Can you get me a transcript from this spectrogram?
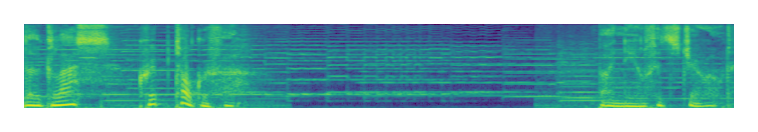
The Glass Cryptographer by Neil Fitzgerald.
